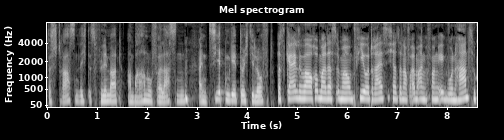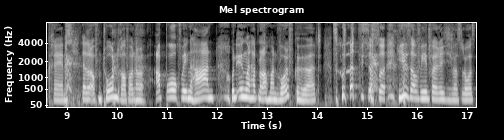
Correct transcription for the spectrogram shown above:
Das Straßenlicht, es flimmert, am Bahnhof verlassen, ein Zirpen geht durch die Luft. Das Geile war auch immer, dass immer um 4.30 Uhr hat dann auf einmal angefangen, irgendwo einen Hahn zu krähen. Der dann auf dem Ton drauf war. Dann, Abbruch wegen Hahn. Und irgendwann hat man auch mal einen Wolf gehört. So dachte ich so, hier ist auf jeden Fall richtig was los.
